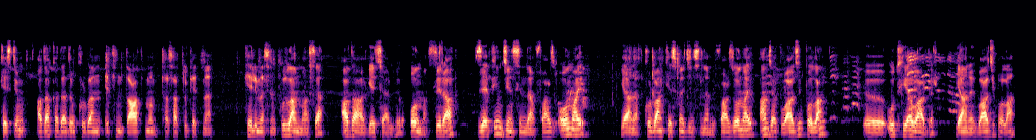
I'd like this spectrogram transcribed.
kestim adak adadım kurbanın etini dağıtmam, tasadduk etme kelimesini kullanmazsa ada geçerli olmaz. Zira zepin cinsinden farz olmayıp yani kurban kesme cinsinden bir farz olmayıp ancak vacip olan e, utiye vardır. Yani vacip olan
